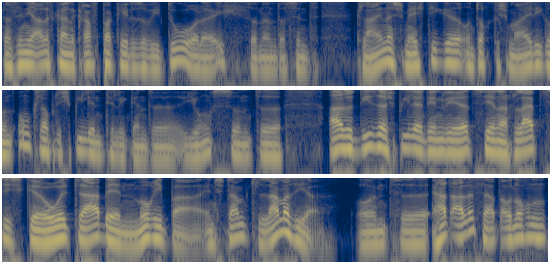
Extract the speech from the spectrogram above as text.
das sind ja alles keine Kraftpakete so wie du oder ich, sondern das sind kleine, schmächtige und doch geschmeidige und unglaublich spielintelligente Jungs. Und äh, also dieser Spieler, den wir jetzt hier nach Leipzig geholt haben, Moriba, entstammt La Masia. Und äh, er hat alles. Er hat auch noch einen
